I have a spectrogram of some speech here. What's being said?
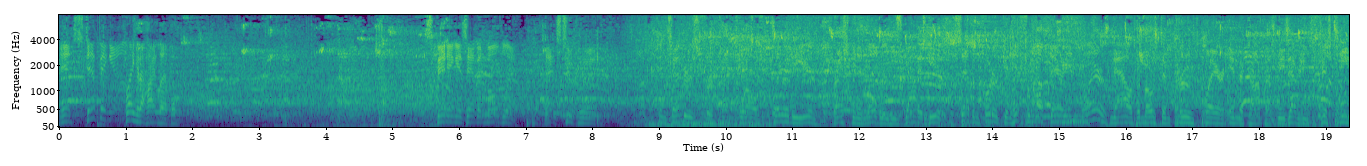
And stepping out. Playing at a high level. Spinning is Evan Mobley. That's too good. Contenders for Pac-12 Player of the Year, freshman in Mobley. He's got it here. Seven footer can hit from out there. Blair is now the most improved player in the conference. I mean, he's averaging 15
